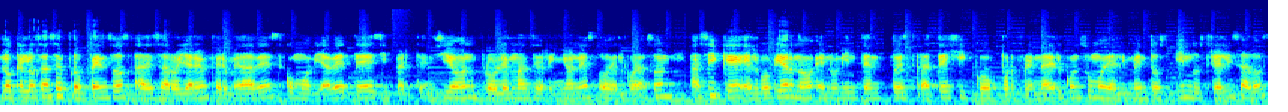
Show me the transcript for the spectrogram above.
lo que los hace propensos a desarrollar enfermedades como diabetes, hipertensión, problemas de riñones o del corazón. Así que el gobierno, en un intento estratégico por frenar el consumo de alimentos industrializados,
